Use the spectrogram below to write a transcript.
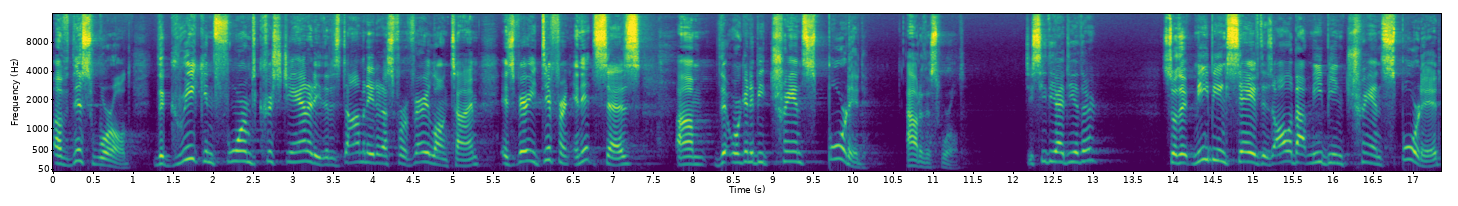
of this world. The Greek informed Christianity that has dominated us for a very long time is very different, and it says um, that we're going to be transported out of this world. Do you see the idea there? So that me being saved is all about me being transported,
